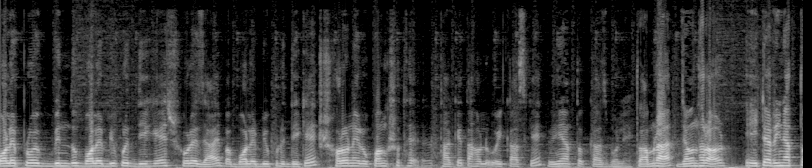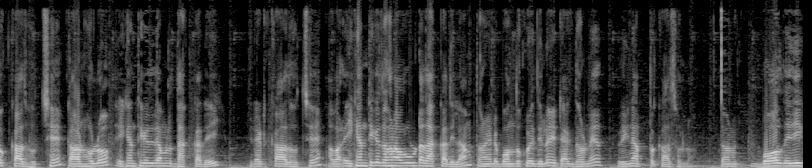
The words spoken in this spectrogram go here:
বলের প্রয়োগ বিন্দু বলের বিপরীত দিকে সরে যায় বা বলের বিপরীত দিকে স্মরণের উপাংশ থাকে, তাহলে ওই কাজকে ঋণাত্মক কাজ বলে। তো আমরা যেমন ধরো, এইটা ঋণাত্মক কাজ হচ্ছে, কারণ হলো এখান থেকে যদি আমরা ধাক্কা দেই, এটা একটা কাজ হচ্ছে। আবার এইখান থেকে যখন আমরা উল্টা ধাক্কা দিলাম, তখন এটা বন্ধ করে দিল, এটা এক ধরনের ঋণাত্মক কাজ হলো। কারণ বল, এদিক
